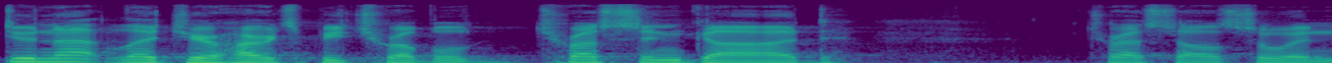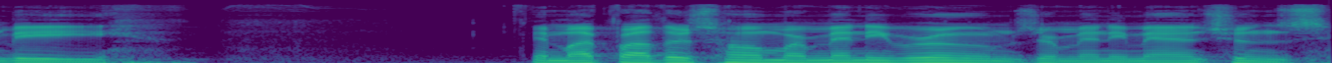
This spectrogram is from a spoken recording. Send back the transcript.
Do not let your hearts be troubled. Trust in God. Trust also in me. In my Father's home are many rooms or many mansions.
